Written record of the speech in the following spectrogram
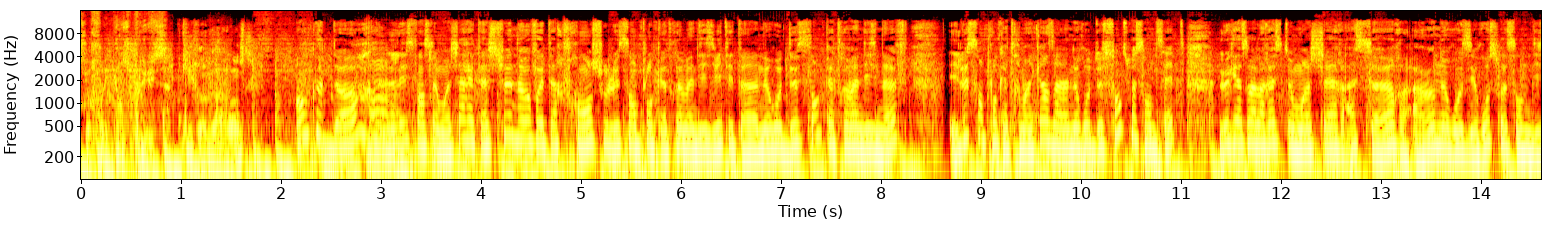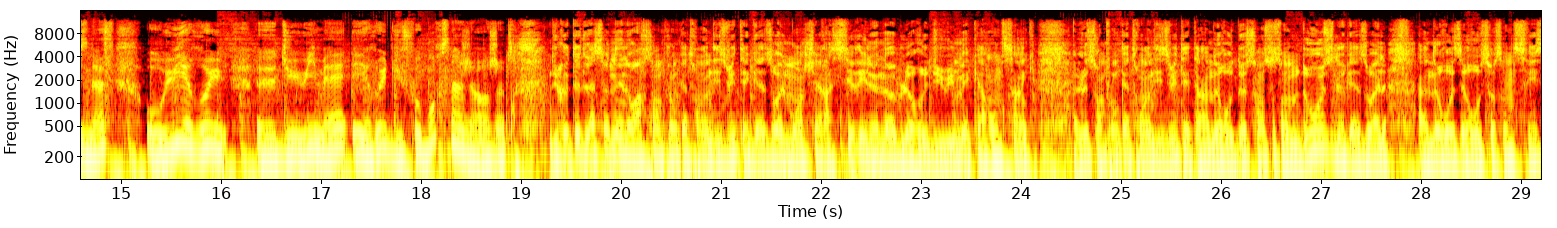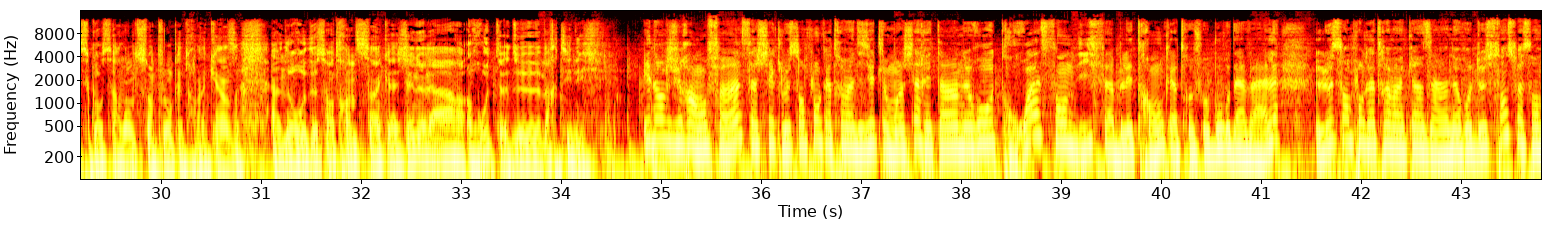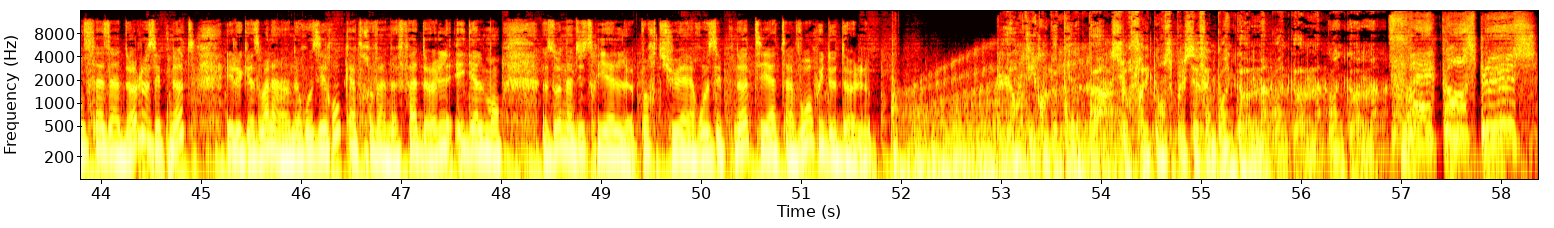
Sur Fréquence Plus. Qui commence En Côte d'Or, l'essence la moins chère est à Chenauve, au Terre-Franche, où le samplon 98 est à 1,299€ et le samplon 95 à 1,267€. Le gasoil reste moins cher à Sœur, à 1,079€ aux 8 rue euh, du 8 mai et rue du Faubourg Saint-Georges. Du côté de la Saône-et-Loire, samplon 98 et gasoil moins cher à Cyril-le-Noble, rue du 8 mai 45. Le samplon 98 est à 1,272€, le gasoil 1,066€. Concernant le samplon 95, 1,235€ à Génelard, route de Martigny. Et dans le Jura, enfin, sachez que le samplon 98 le moins cher est à 1,310€ à Blétran, 4 faubourg d'Aval. Le samplon 95 à 1,276€ à Dole, aux Epnotes. Et le gasoil à 1,089€ à Dole, également. Zone industrielle portuaire aux Epnotes et à Tavaux, rue de Dole. L'anti-coup de pompe sur fréquenceplusfm.com. Fréquence Plus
